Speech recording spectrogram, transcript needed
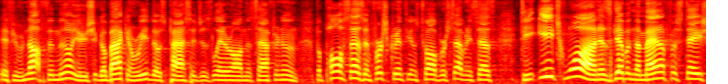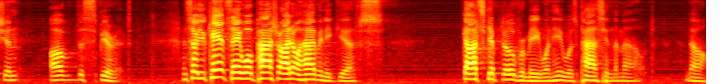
If you're not familiar, you should go back and read those passages later on this afternoon. But Paul says in 1 Corinthians 12, verse 7, he says, To each one is given the manifestation of the Spirit. And so you can't say, Well, Pastor, I don't have any gifts. God skipped over me when he was passing them out. No.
